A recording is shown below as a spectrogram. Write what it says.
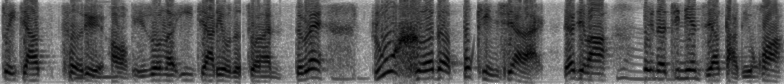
最佳策略，哦，比如说呢一加六的专案，对不对？如何的 booking 下来，了解吗？所以呢，今天只要打电话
